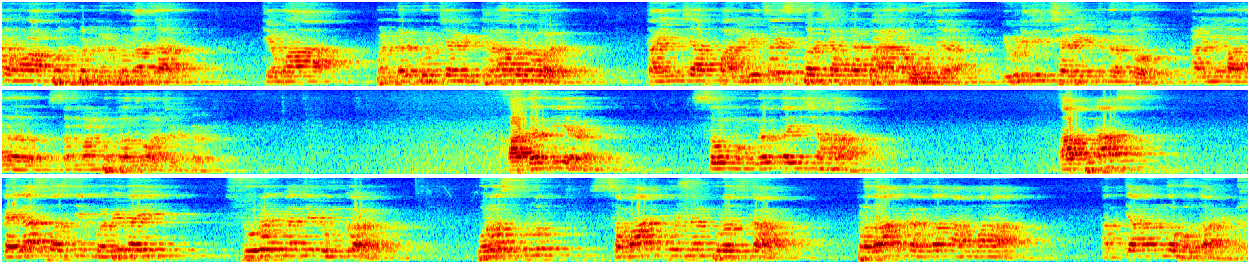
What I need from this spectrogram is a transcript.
केव्हा आपण पंढरपूरला जाल तेव्हा पंढरपूरच्या विठ्ठलाबरोबर ताईंच्या पालवीचाही स्पर्श आपल्या पायाला होऊ द्या. एवढीच इच्छा व्यक्त करतो आणि मी माझं सन्मानपत्राचं वाचन करतो. आदरणीय सौ मंगलताई शहा आपणास कैलासवासी बबीबाई सूरजमलजी लुंकर पुरस्कृत समाजभूषण पुरस्कार प्रदान करताना आम्हाला अत्यानंद होत आहे.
